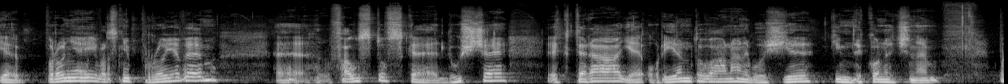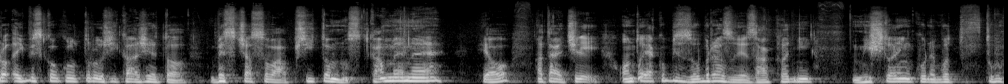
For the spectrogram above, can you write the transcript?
je pro něj vlastně projevem eh, faustovské duše, která je orientována nebo žije tím nekonečným. Pro egyptskou kulturu říká, že je to bezčasová přítomnost kamene, jo, a tak, čili on to jakoby zobrazuje základní myšlenku nebo v tu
